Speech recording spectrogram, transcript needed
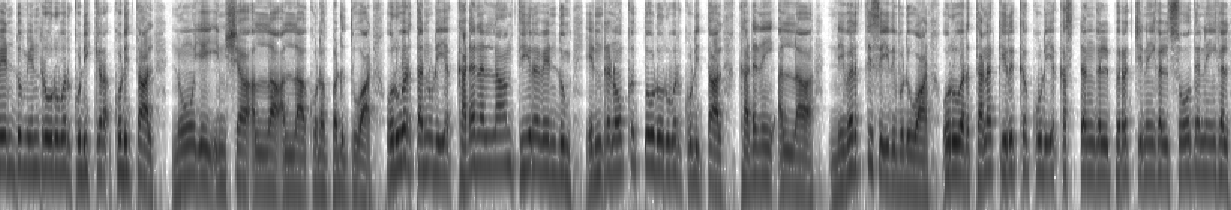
வேண்டும் என்று ஒருவர் குடிக்கிற குடித்தால் நோயை இன்ஷா அல்லாஹ் அல்லாஹ் குணப்படுத்துவார். ஒருவர் தன்னுடைய கடனெல்லாம் தீர வேண்டும் என்ற நோக்கத்தோடு ஒருவர் குடித்தால் கடனை அல்லாஹ் நிவர்த்தி செய்து விடுவான். ஒருவர் தனக்கு இருக்கக்கூடிய கஷ்டங்கள் பிரச்சினைகள் சோதனைகள்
